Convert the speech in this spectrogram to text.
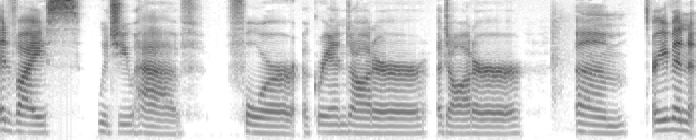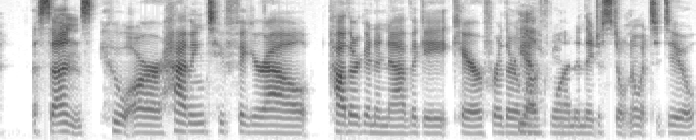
advice would you have for a granddaughter, a daughter, um, or even a sons who are having to figure out how they're going to navigate care for their Yeah. loved one and they just don't know what to do?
